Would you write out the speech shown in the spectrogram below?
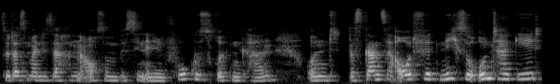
sodass man die Sachen auch so ein bisschen in den Fokus rücken kann und das ganze Outfit nicht so untergeht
